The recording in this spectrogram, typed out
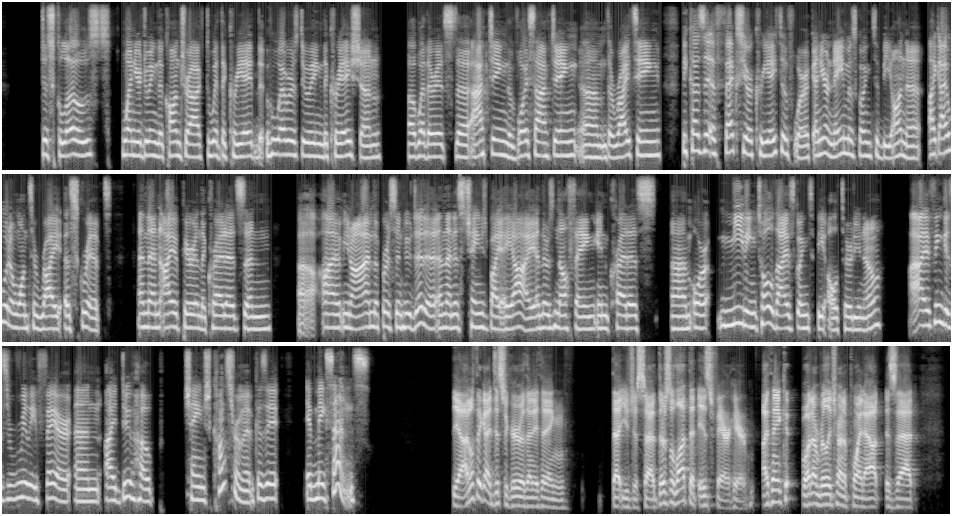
disclosed when you're doing the contract with the create whoever's doing the creation uh, whether it's the acting, the voice acting, um, the writing, because it affects your creative work and your name is going to be on it. Like, I wouldn't want to write a script and then I appear in the credits and uh, I'm, you know, I'm the person who did it, and then it's changed by AI, and there's nothing in credits um, or me being told that is going to be altered. You know, I think it's really fair, and I do hope change comes from it because it it makes sense. Yeah, I don't think I disagree with anything that you just said. There's a lot that is fair here. I think what I'm really trying to point out is that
